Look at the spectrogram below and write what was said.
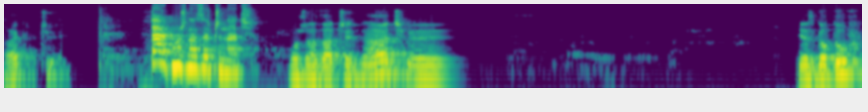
Tak? Czy... Tak, można zaczynać. Można zaczynać. Y, jest gotów?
